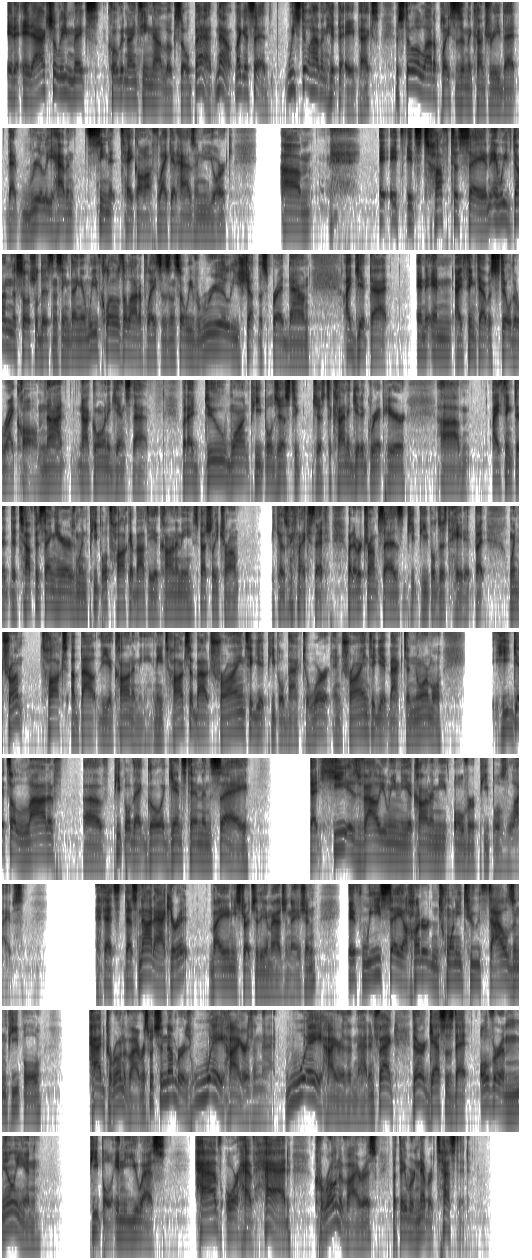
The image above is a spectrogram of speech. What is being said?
It, it actually makes COVID 19 not look so bad. Now, like I said, we still haven't hit the apex. There's still a lot of places in the country that, that really haven't seen it take off like it has in New York. Um, it, it's it's tough to say, and, and we've done the social distancing thing, and we've closed a lot of places, and so we've really shut the spread down. I get that, and and I think that was still the right call. not not going against that, but I do want people just to just to kind of get a grip here. Um, I think that the toughest thing here is when people talk about the economy, especially Trump, because like I said, whatever Trump says, pe- people just hate it. But when Trump talks about the economy and he talks about trying to get people back to work and trying to get back to normal, he gets a lot of of people that go against him and say, that he is valuing the economy over people's lives. That's that's not accurate by any stretch of the imagination. If we say 122,000 people had coronavirus, which the number is way higher than that, way higher than that. In fact, there are guesses that over a million people in the US have or have had coronavirus, but they were never tested.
